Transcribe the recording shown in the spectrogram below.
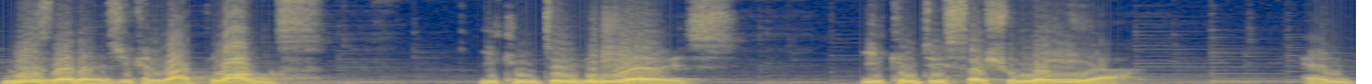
newsletters, you can write blogs, you can do videos, you can do social media, and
